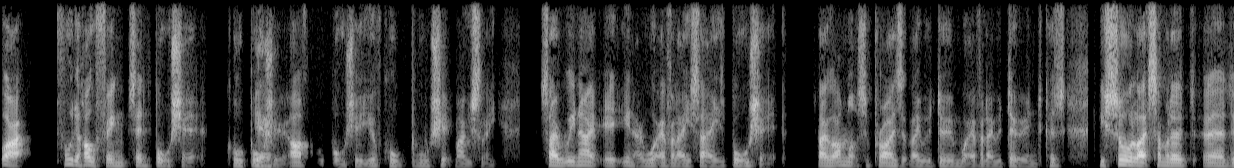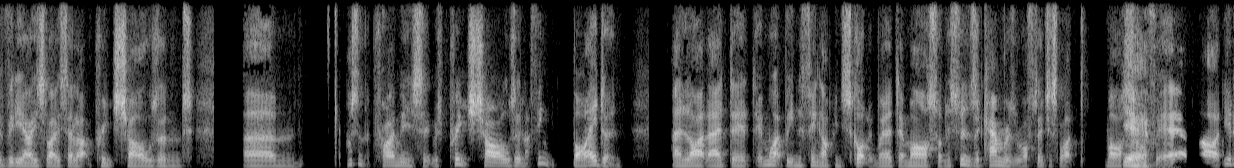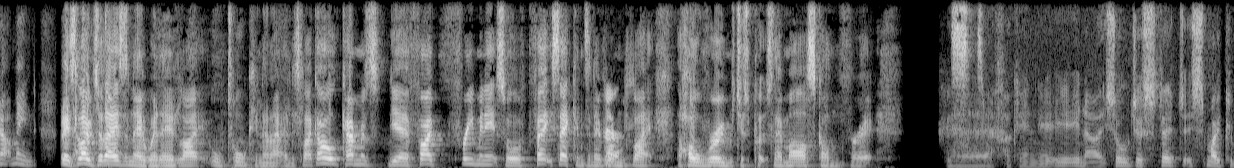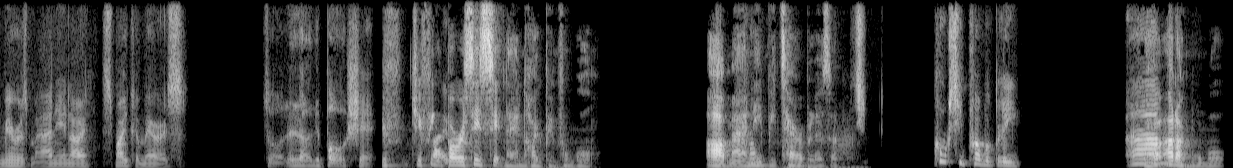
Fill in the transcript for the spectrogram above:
Right, through the whole thing said bullshit, called Yeah. bullshit. I've called bullshit. You've called bullshit mostly. So we know it. You know whatever they say is bullshit. So I'm not surprised that they were doing whatever they were doing because you saw like some of the uh, the videos, like say like Prince Charles and um, it wasn't the Prime Minister, it was Prince Charles and I think Biden, and like they had their, it might be the thing up in Scotland where they had their masks on. As soon as the cameras are off, they're just like masks Yeah. off. Yeah, uh, you know what I mean? There's loads of that. isn't there, where they're like all talking and that, and it's like, oh, cameras, yeah, five, three minutes or thirty seconds, and everyone's like, the whole room just puts their mask on for it. Yeah, fucking, you, know, it's all just it's smoke and mirrors, man. You know, smoke and mirrors. It's all a load of bullshit. Do you, do you think Like- Boris is sitting there and hoping for war? Oh man, he'd be terrible as a. Of course, he probably. I- Um, I don't want war.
